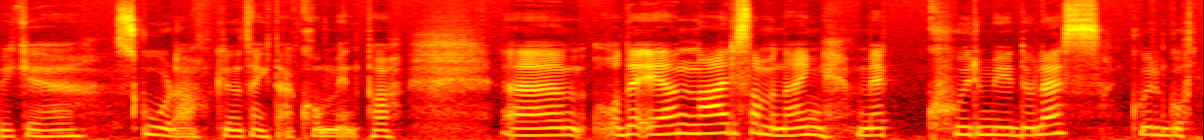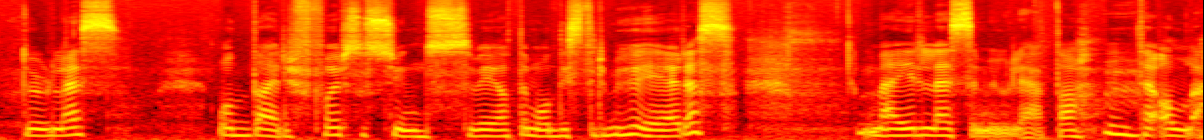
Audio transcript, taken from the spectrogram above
hvilke skoler kunne tenkt deg å komme inn på. Uh, og det er en nær sammenheng med hvor mye du leser, hvor godt du leser, og derfor så syns vi at det må distribueres mer lesemuligheter Mm. til alle.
